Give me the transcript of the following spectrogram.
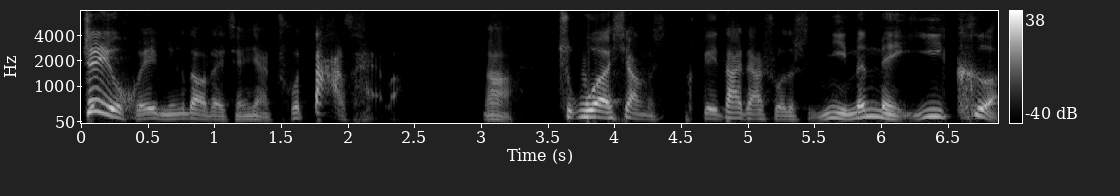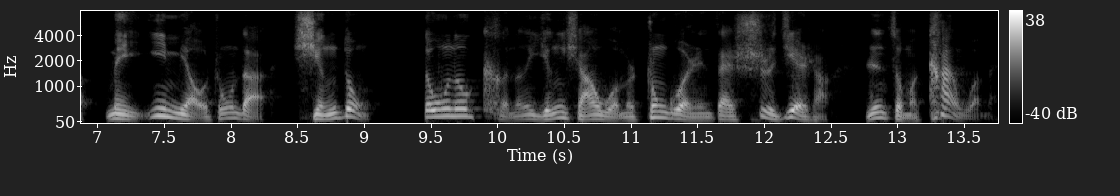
这回明道在前线出大彩了啊！我想给大家说的是，你们每一刻、每一秒钟的行动，都有可能影响我们中国人在世界上人怎么看我们。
